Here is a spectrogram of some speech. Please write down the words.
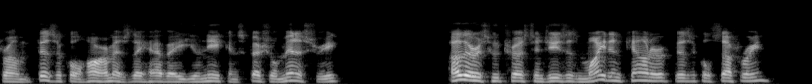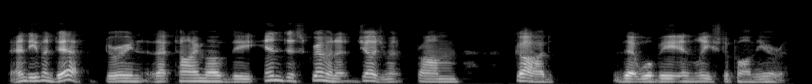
from physical harm as they have a unique and special ministry, others who trust in Jesus might encounter physical suffering and even death during that time of the indiscriminate judgment from God that will be unleashed upon the earth.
